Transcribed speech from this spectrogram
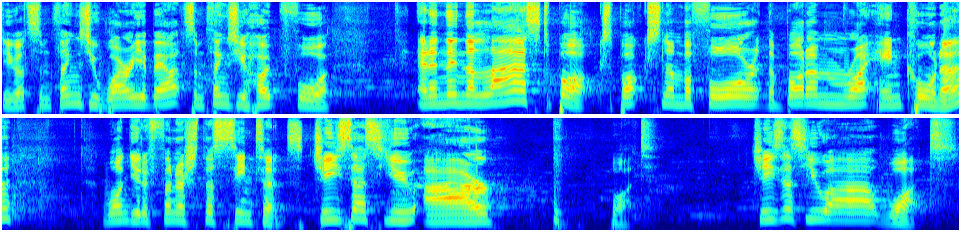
So you've got some things you worry about, some things you hope for. And then the last box, box number four at the bottom right hand corner, want you to finish this sentence. Jesus, you are what? Jesus, you are what?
